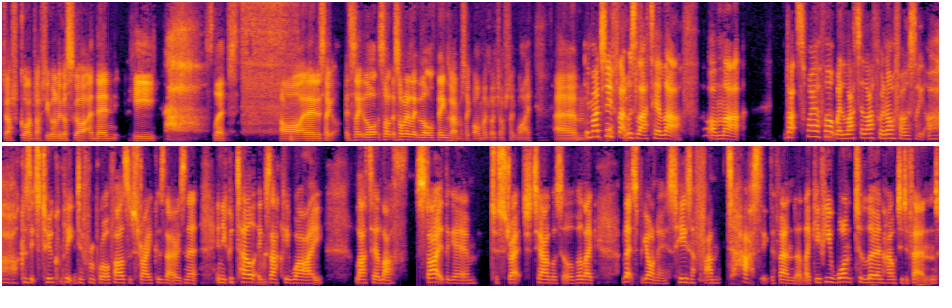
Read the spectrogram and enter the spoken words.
Josh, go on, Josh, you're going to go score, and then he slips. Oh, and then it's like it's like little- so it's only like little things where I'm just like, oh my god, Josh, like why? Um, Imagine if that was Latte Lath on that. That's why I thought when Latte Lath went off, I was like, oh, because it's two completely different profiles of strikers there, isn't it? And you could tell exactly why Latte Lath started the game to stretch Thiago Silva. Like, let's be honest, he's a fantastic defender. Like, if you want to learn how to defend,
